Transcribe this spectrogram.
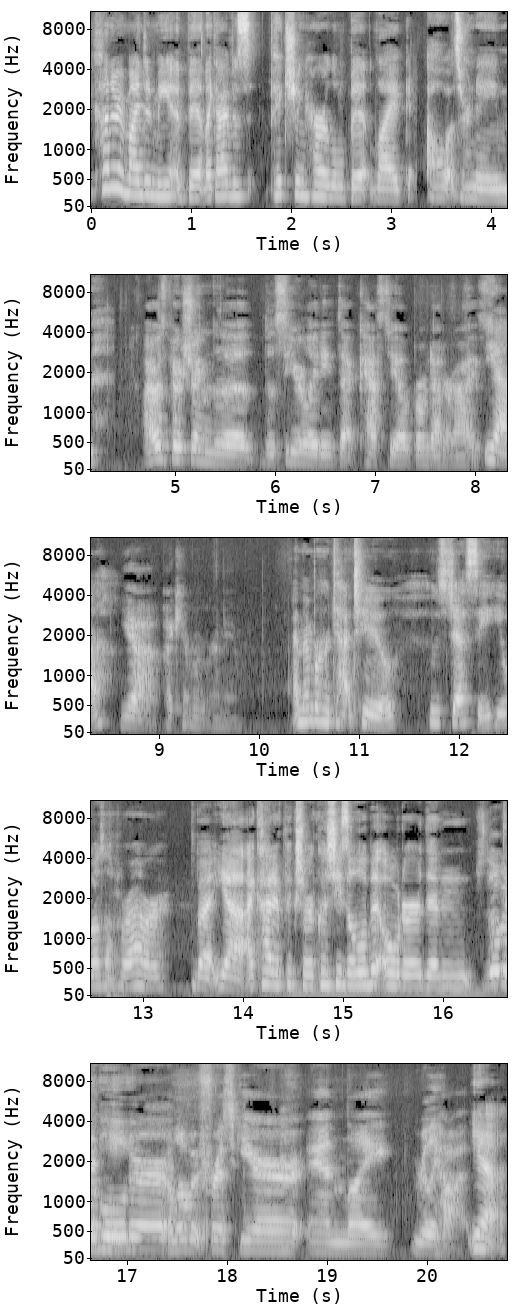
kind of reminded me a bit, like I was picturing her a little bit like, oh, what's her name? I was picturing the the seer lady that Castiel burned out her eyes. Yeah, Yeah, I can't remember her name. I remember her tattoo. Who's Jesse? He wasn't forever. But yeah, I kind of picture her because she's a little bit older than She's a little bit he- older, a little bit friskier, and like really hot. Yeah.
